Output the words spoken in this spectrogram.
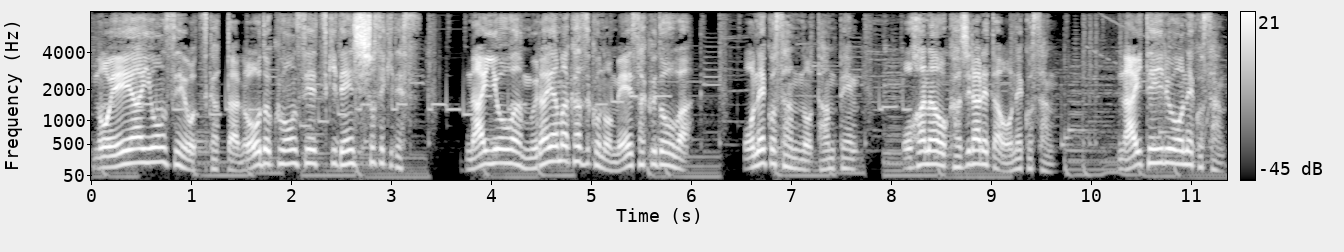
の AI 音声を使った朗読音声付き電子書籍です。内容は村山和子の名作童話お猫さんの短編。お花をかじられたお猫さん。泣いているお猫さん。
